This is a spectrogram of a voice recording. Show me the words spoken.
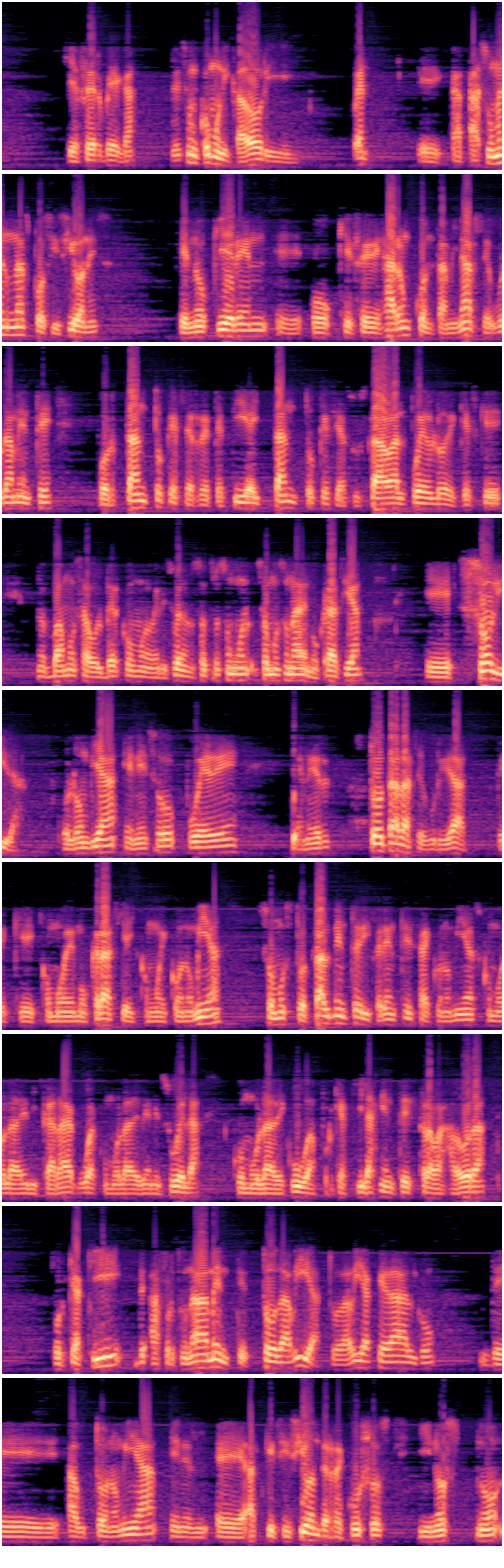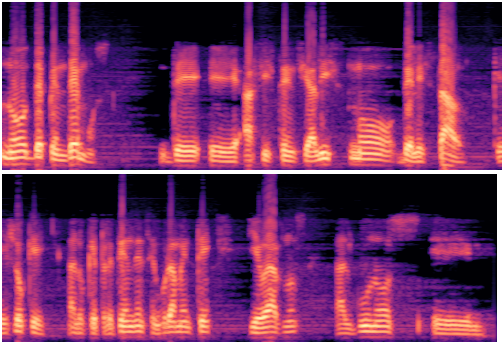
Jeffer Vega, es un comunicador y, bueno, eh, asumen unas posiciones que no quieren eh, o que se dejaron contaminar seguramente por tanto que se repetía y tanto que se asustaba al pueblo de que es que nos vamos a volver como Venezuela. Nosotros somos, somos una democracia eh, sólida. Colombia en eso puede tener toda la seguridad de que como democracia y como economía somos totalmente diferentes a economías como la de Nicaragua, como la de Venezuela, como la de Cuba, porque aquí la gente es trabajadora, porque aquí afortunadamente todavía, todavía queda algo de autonomía en la eh, adquisición de recursos y no, no dependemos de eh, asistencialismo del Estado, que es lo que a lo que pretenden seguramente llevarnos algunos eh,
